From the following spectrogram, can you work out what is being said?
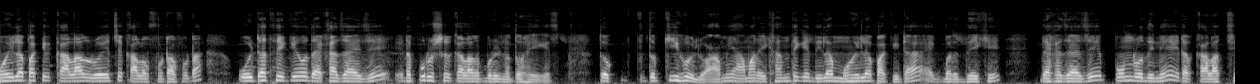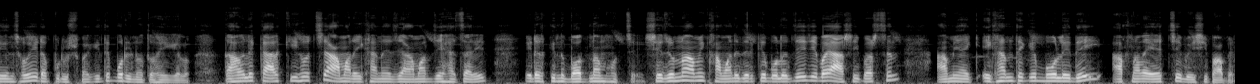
মহিলা পাখির কালার রয়েছে কালো ফোটা ফোটা। ওইটা থেকেও দেখা যায় যে এটা পুরুষের কালার পরিণত হয়ে গেছে। তো তো কী হইল? আমি আমার এখান থেকে দিলাম মহিলা পাখিটা একবার দেখে দেখা যায় যে পনেরো দিনে এটার কালার চেঞ্জ হয়ে এটা পুরুষ পাখিতে পরিণত হয়ে গেল। তাহলে কার কি হচ্ছে? আমার এখানে যে আমার যে হ্যাচারির, এটার কিন্তু বদনাম হচ্ছে। সেজন্য আমি খামারিদেরকে বলে দিই যে, ভাই, আশি পার্সেন্ট আমি এখান থেকে বলে দেই, আপনারা এর চেয়ে বেশি পাবেন।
